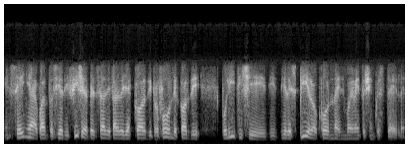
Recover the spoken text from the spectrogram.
insegna quanto sia difficile pensare di fare degli accordi profondi, accordi politici di, di, respiro con il Movimento 5 Stelle.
